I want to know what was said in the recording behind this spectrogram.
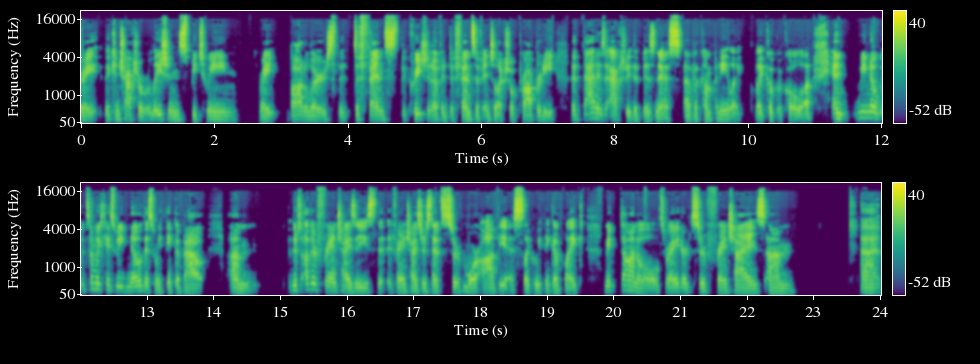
right the contractual relations between right bottlers the defense the creation of and defense of intellectual property that that is actually the business of a company like like coca-cola and we know in some ways case we know this when we think about um, there's other franchisees that franchisers that's sort of more obvious like we think of like mcdonald's right or sort of franchise um, uh,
